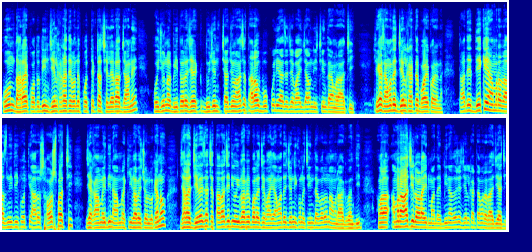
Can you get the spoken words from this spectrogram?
কোন ধারায় কতদিন জেল খাটাতে আমাদের প্রত্যেকটা ছেলেরা জানে, ওই জন্য ভিতরে যে দুজন, চারজন আছে, তারাও বুক কলি আছে যে, ভাই, যাও, নিশ্চিন্তে আমরা আছি। ঠিক আছে? আমাদের জেল খাটতে ভয় করে না। তাদের দেখে আমরা রাজনীতি করতে আরও সাহস পাচ্ছি যে, আগামী দিন আমরা কীভাবে চলবো? কেন? যারা জেলে যাচ্ছে, তারা যদি ওইভাবে বলে যে, ভাই, আমাদের জন্য কোনো চিন্তা করো না, আমরা আগামী দিন, আমরা আমরা আছি লড়াইয়ের মাধ্যমে বিনা দোষে জেল কাটতে আমরা রাজি আছি।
